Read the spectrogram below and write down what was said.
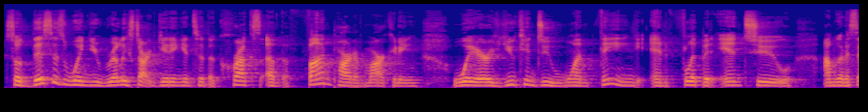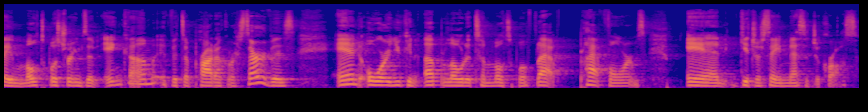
So this is when you really start getting into the crux of the fun part of marketing where you can do one thing and flip it into I'm going to say multiple streams of income if it's a product or service and or you can upload it to multiple flat platforms and get your same message across.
